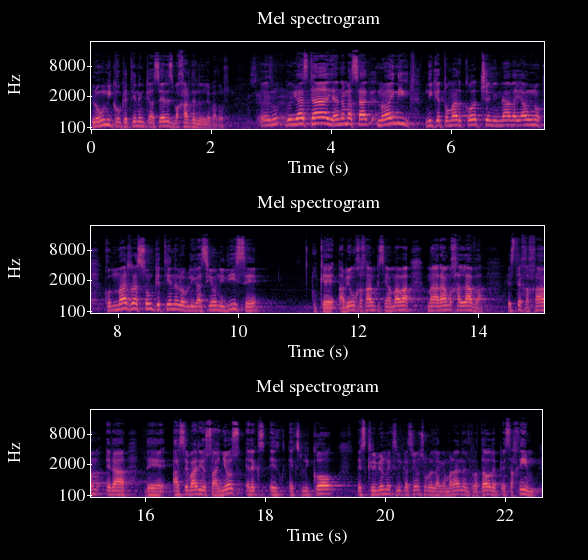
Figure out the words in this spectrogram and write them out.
lo único que tienen que hacer es bajar del elevador. Ya está, ya nada más, no hay ni, ni que tomar coche ni nada, ya uno, con más razón que tiene la obligación y dice que había un jajam que se llamaba Maram Jalava este jajam era de hace varios años. Él explicó, escribió una explicación sobre la Gemara en el Tratado de Pesajim.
